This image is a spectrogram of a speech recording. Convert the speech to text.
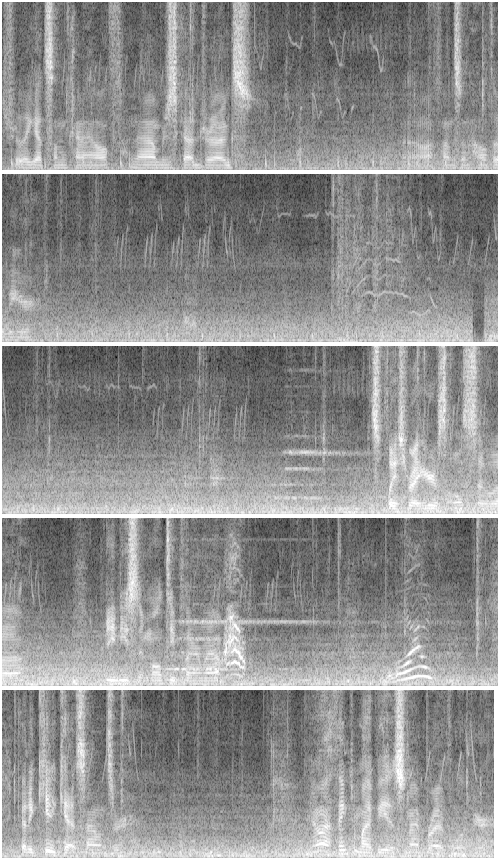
Surely got some kind of health. No, I just got drugs. Oh, I found some health over here. This place right here is also a pretty decent multiplayer map. Got a kitty cat silencer. You know, I think there might be a sniper rifle up here.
